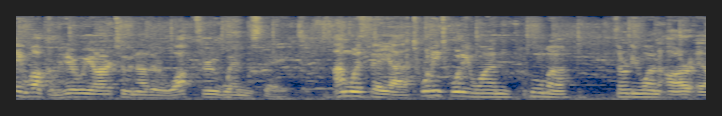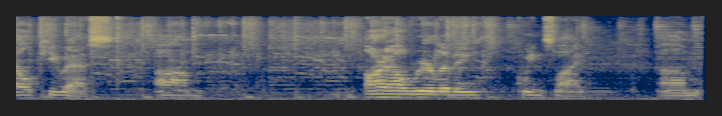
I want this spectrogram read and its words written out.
Hey, welcome. Here we are to another Walkthrough Wednesday. I'm with a uh, 2021 Puma 31RL QS. Um, RL rear living queen slide. Um,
